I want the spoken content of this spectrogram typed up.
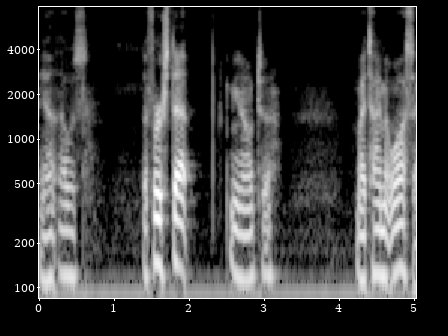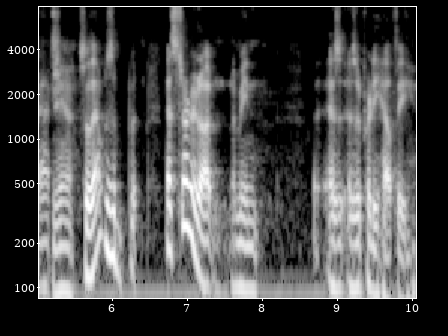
Yeah, that was the first step, you know, to my time at Wasatch. Yeah. So that was a that started out. I mean, as as a pretty healthy,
